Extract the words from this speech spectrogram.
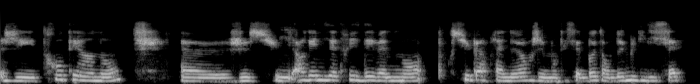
j'ai 31 ans. Euh, je suis organisatrice d'événements pour Super Planner. J'ai monté cette boîte en 2017.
